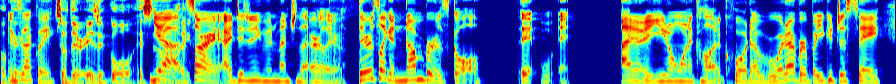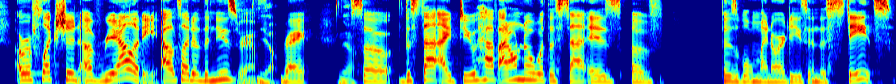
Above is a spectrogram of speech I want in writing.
Okay. Exactly. So there is a goal. It's yeah, not like, sorry, I didn't even mention that earlier. Yeah. There's like a numbers goal. It, it- I don't, you don't want to call it a quota or whatever, but you could just say a reflection of reality outside of the newsroom. Yeah. Right. Yeah. So the stat I do have, I don't know what the stat is of visible minorities in the states,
